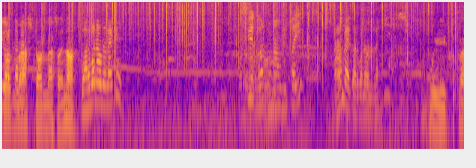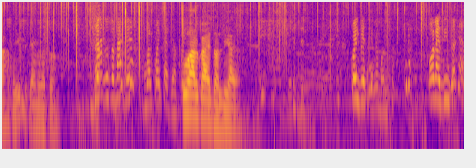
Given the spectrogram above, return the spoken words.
डरलास डरलास होइन? घर बनाउनलाई के? के घर बनाउने खै? हामीलाई घर बनाउनलाई? ओइ खतरा छ है क्यामेरा त। जानु त बाजे मैले पैसा झ्याप ऊ अर्को आयो झल्ली आयो। कहिले बेच्दैन भन्नु त? ओलाई दिन्छ क्या?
